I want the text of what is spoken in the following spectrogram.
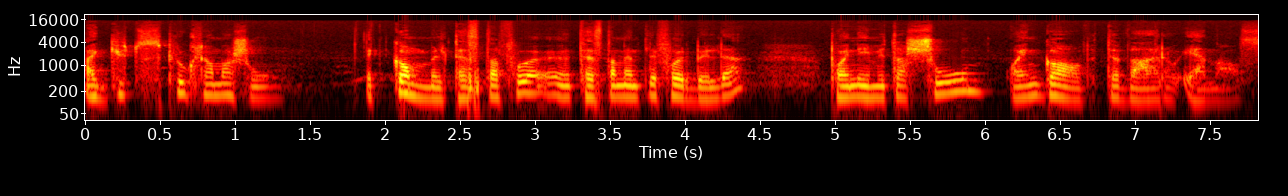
er Guds proklamasjon. Et gammeltestamentlig forbilde på en invitasjon og en gave til hver og en av oss.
